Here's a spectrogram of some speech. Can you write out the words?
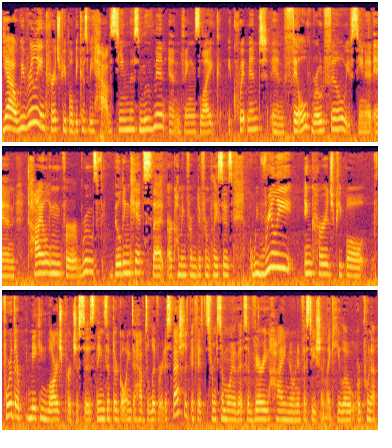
Yeah, we really encourage people because we have seen this movement in things like equipment in fill, road fill. We've seen it in tiling for roofs, building kits that are coming from different places. We really encourage people before they're making large purchases, things that they're going to have delivered, especially if it's from somewhere that's a very high known infestation like Hilo or Puna,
